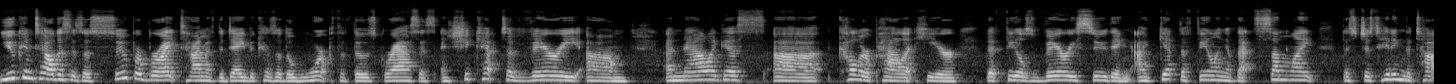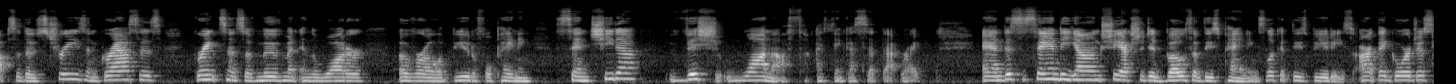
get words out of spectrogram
You can tell this is a super bright time of the day because of the warmth of those grasses. And she kept a very um, analogous uh, color palette here that feels very soothing. I get the feeling of that sunlight that's just hitting the tops of those trees and grasses. Great sense of movement in the water. Overall, a beautiful painting. Sanchita Vishwanath. I think I said that right. And this is Sandy Young. She actually did both of these paintings. Look at these beauties. Aren't they gorgeous?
